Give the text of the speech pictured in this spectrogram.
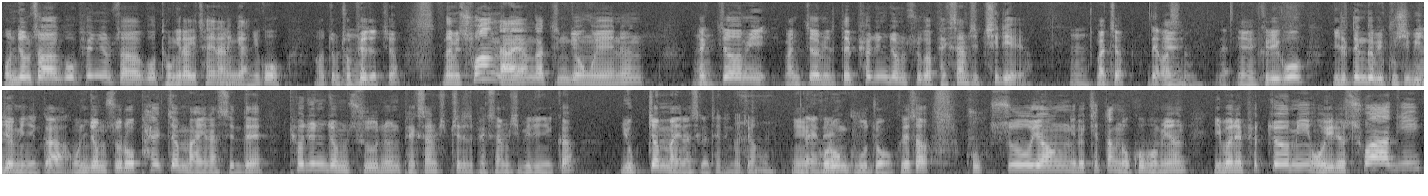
온점수하고 표준 점수하고 동일하게 차이 나는 게 아니고 어, 좀 좁혀졌죠. 그다음에 수학 나형 같은 경우에는 100점이 만점일 때 표준 점수가 137이에요. 음. 맞죠? 네, 예. 맞습니다. 네. 예, 그리고 1등급이 92점이니까 온점수로 8점 마이너스인데 표준 점수는 137에서 131이니까 6점 마이너스가 되는 거죠. 예, 네네. 그런 구조. 그래서 국수형 이렇게 딱 놓고 보면 이번에 표점이 오히려 수학이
